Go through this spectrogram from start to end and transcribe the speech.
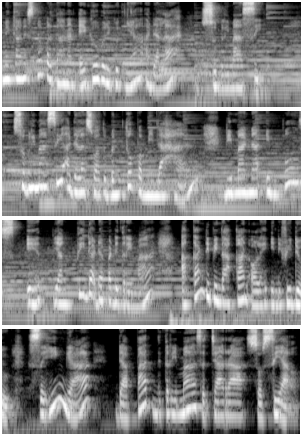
Mekanisme pertahanan ego berikutnya adalah sublimasi. Sublimasi adalah suatu bentuk pemindahan di mana impuls it yang tidak dapat diterima akan dipindahkan oleh individu sehingga dapat diterima secara sosial.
